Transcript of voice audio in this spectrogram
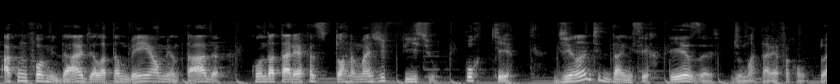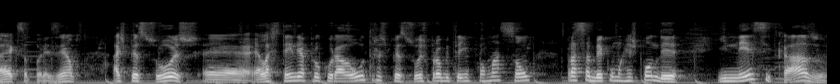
A conformidade ela também é aumentada quando a tarefa se torna mais difícil. Por quê? Diante da incerteza de uma tarefa complexa, por exemplo, as pessoas é, elas tendem a procurar outras pessoas para obter informação para saber como responder. E nesse caso,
